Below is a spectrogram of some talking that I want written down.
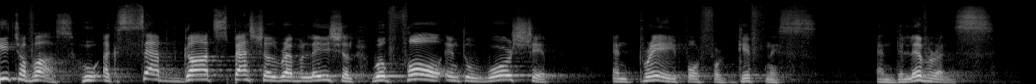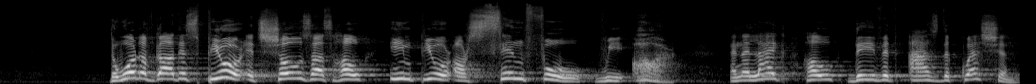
each of us who accept God's special revelation will fall into worship and pray for forgiveness and deliverance. The Word of God is pure. It shows us how impure or sinful we are. And I like how David asked the question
